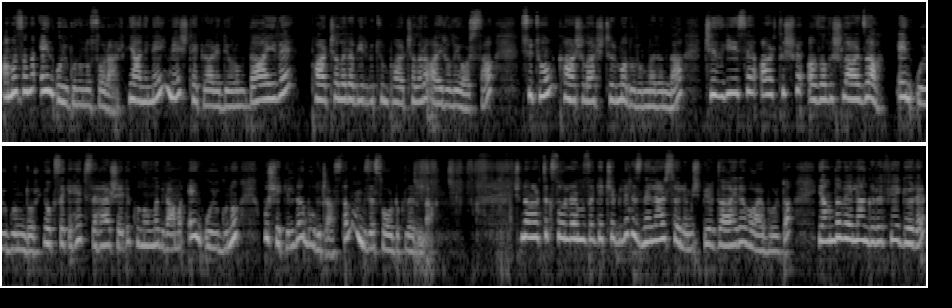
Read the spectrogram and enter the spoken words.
Ama sana en uygununu sorar. Yani neymiş? Tekrar ediyorum. Daire parçalara bir bütün parçalara ayrılıyorsa, sütun karşılaştırma durumlarında, çizgi ise artış ve azalışlarda en uygundur. Yoksa ki hepsi her şeyde kullanılabilir ama en uygunu bu şekilde bulacağız. Tamam mı bize sorduklarında? Şimdi artık sorularımıza geçebiliriz. Neler söylemiş? Bir daire var burada. Yanda verilen grafiğe göre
